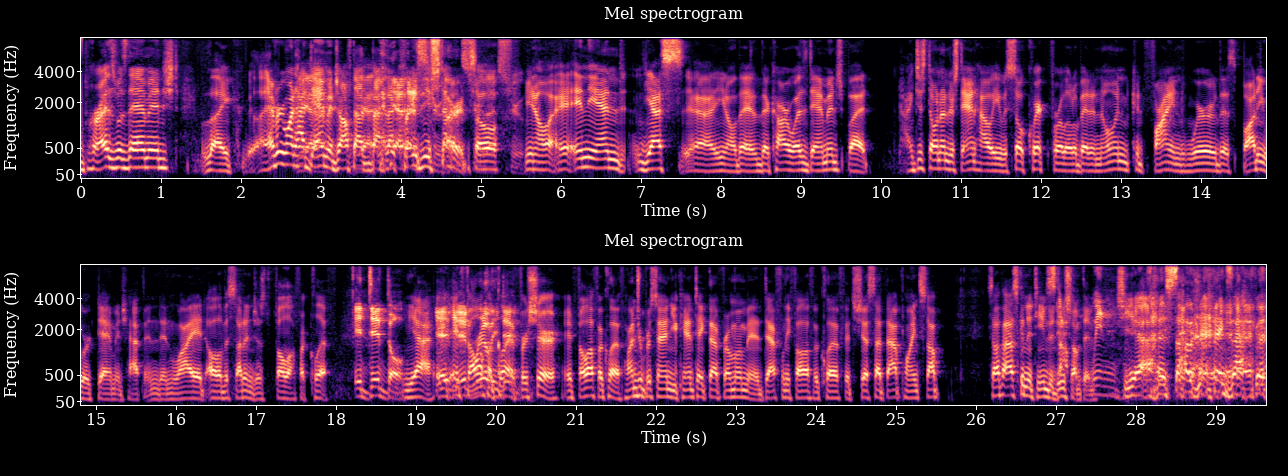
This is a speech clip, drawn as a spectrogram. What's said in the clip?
Perez was damaged. Like everyone had Yeah. damage off that Yeah. ba- that crazy start. true, so you know, in the end, yes, uh, you know, the the car was damaged, but I just don't understand how he was so quick for a little bit and no one could find where this bodywork damage happened and why it all of a sudden just fell off a cliff. It did though. Yeah, it, it, fell off a cliff did. for sure. It fell off a cliff, hundred percent. You can't take that from him. It definitely fell off a cliff. It's just at that point, stop, stop asking the team to do Stop something. whinging, Yeah, stop, exactly.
